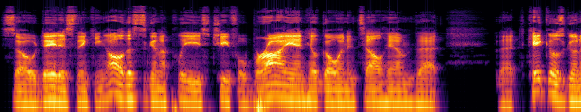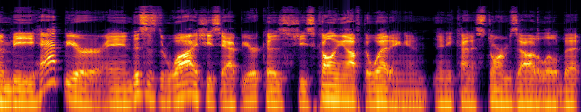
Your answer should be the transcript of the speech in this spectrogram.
so Data's thinking, oh, this is going to please Chief O'Brien. He'll go in and tell him that that Keiko's going to be happier, and this is the why she's happier because she's calling off the wedding. And then he kind of storms out a little bit,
